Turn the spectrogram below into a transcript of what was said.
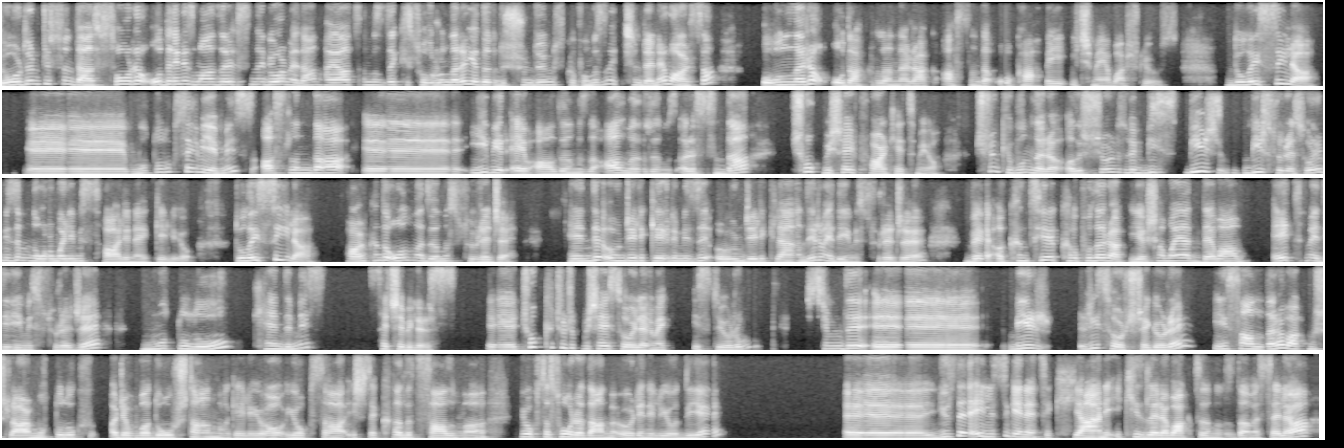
Dördüncüsünden sonra o deniz manzarasını görmeden hayatımızdaki sorunlara ya da düşündüğümüz kafamızın içinde ne varsa onlara odaklanarak aslında o kahveyi içmeye başlıyoruz. Dolayısıyla e, mutluluk seviyemiz aslında e, iyi bir ev aldığımızla almadığımız arasında çok bir şey fark etmiyor. Çünkü bunlara alışıyoruz ve biz bir bir süre sonra bizim normalimiz haline geliyor. Dolayısıyla farkında olmadığımız sürece, kendi önceliklerimizi önceliklendirmediğimiz sürece ve akıntıya kapılarak yaşamaya devam etmediğimiz sürece mutluluğu kendimiz seçebiliriz. Ee, çok küçücük bir şey söylemek istiyorum. Şimdi e, bir research'e göre insanlara bakmışlar mutluluk acaba doğuştan mı geliyor yoksa işte kalıtsal mı yoksa sonradan mı öğreniliyor diye. Ee, yüzde 50'si genetik yani ikizlere baktığımızda mesela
